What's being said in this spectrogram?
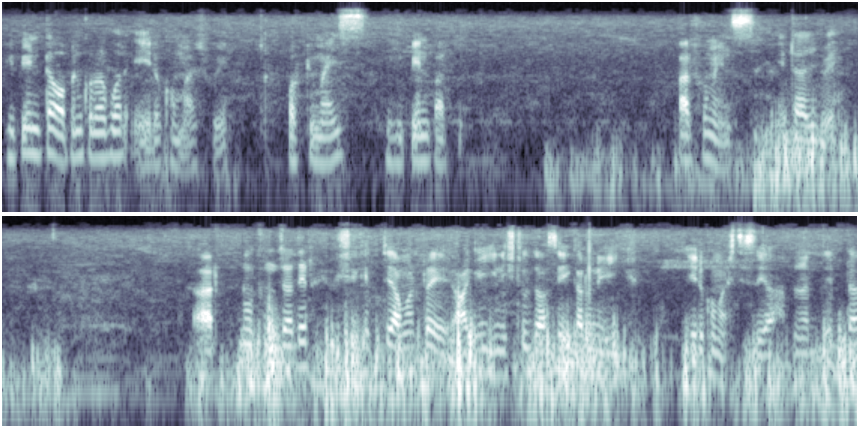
ভিপিএনটা ওপেন করার পর এইরকম আসবে। অপটিমাইজ ভিপিএন পারফরমেন্স এটা আসবে। আর নতুন যাদের, সেক্ষেত্রে আমারটা আগে ইনস্টল দেওয়া আছে, এই কারণে এই এরকম আসতেছে আপনাদেরটা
